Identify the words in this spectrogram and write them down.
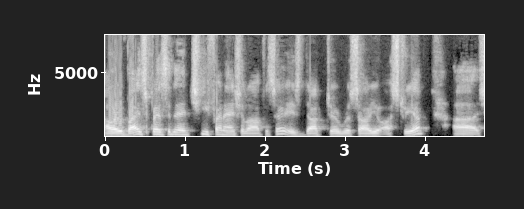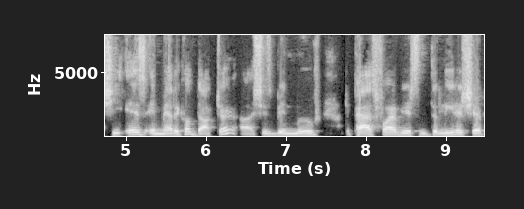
Our Vice President and Chief Financial Officer is Dr. Rosario Austria. Uh, she is a medical doctor. Uh, she's been moved the past five years into leadership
